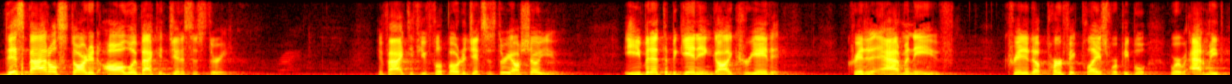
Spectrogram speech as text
This battle started all the way back in Genesis 3. In fact, if you flip over to Genesis 3, I'll show you. Even at the beginning, God created, created Adam and Eve, created a perfect place where people, where Adam and Eve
